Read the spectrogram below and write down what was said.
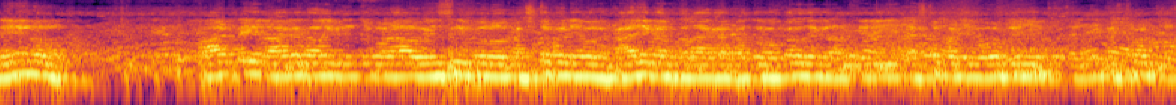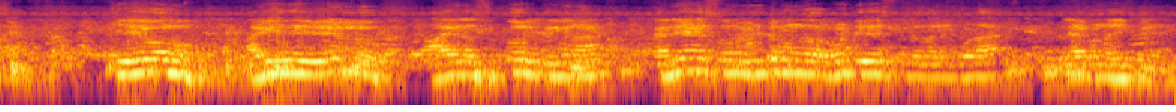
నేను పార్టీ రాగదాల నుంచి కూడా వైసీపీలో కష్టపడి ఒక కార్యకర్తలాగా ప్రతి ఒక్కరి దగ్గర తిరిగి కష్టపడి ఓట్లు వేయించండి కష్టపడి చేశాను కేవలం ఐదు ఏళ్ళు ఆయన చుట్టూరు తిరిగినా కనీసం ఇంటి ముందు రోడ్డు వేసుకునేదానికి కూడా లేకుండా అయిపోయింది.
